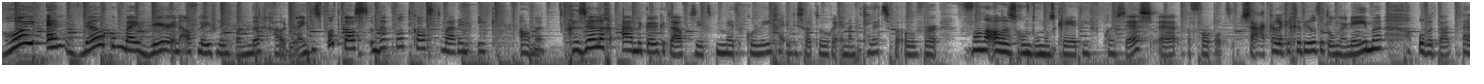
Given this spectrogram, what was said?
Hoi en welkom bij weer een aflevering van de Gouden Lijntjes podcast. De podcast waarin ik, Anne, gezellig aan de keukentafel zit met collega-illustratoren en dan kletsen we over van alles rondom ons creatieve proces. Uh, bijvoorbeeld het zakelijke gedeelte, het ondernemen of het uh,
